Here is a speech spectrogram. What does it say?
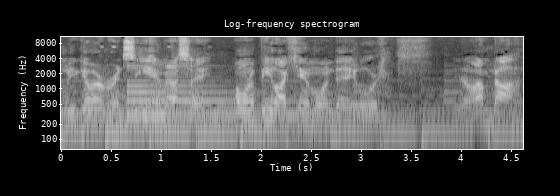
we go over and see him, and I say, I want to be like him one day, Lord. You know, I'm not.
